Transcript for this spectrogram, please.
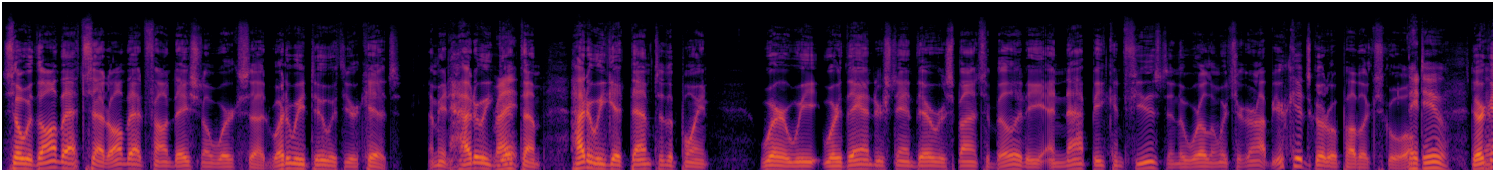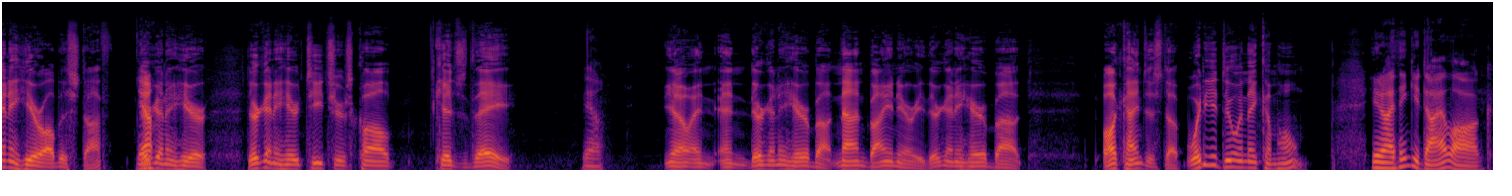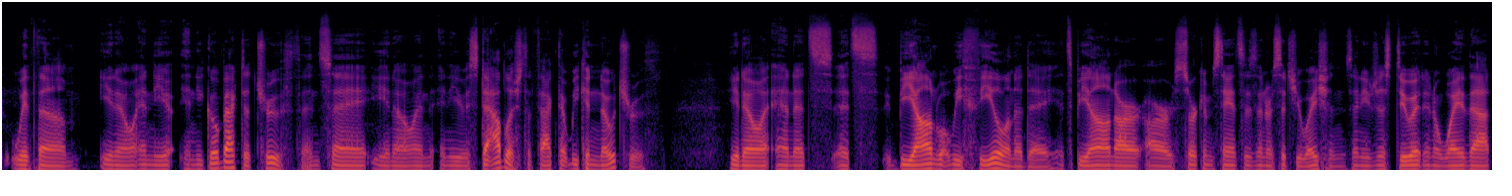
So with all that said, all that foundational work said, what do we do with your kids? I mean, how do we Right. get them? How do we get them to the point where we where they understand their responsibility and not be confused in the world in which they're growing up? Your kids go to a public school. They do. They're Yeah. going to hear all this stuff. Yeah. They're going to hear they're going to hear teachers call kids they Yeah. you know, and, and they're going to hear about non binary. They're going to hear about all kinds of stuff. What do you do when they come home? You know, I think you dialogue with them, you know, and you and you go back to truth and say, you know, and, and you establish the fact that we can know truth. You know, and it's it's beyond what we feel in a day. It's beyond our, our circumstances and our situations. And you just do it in a way that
